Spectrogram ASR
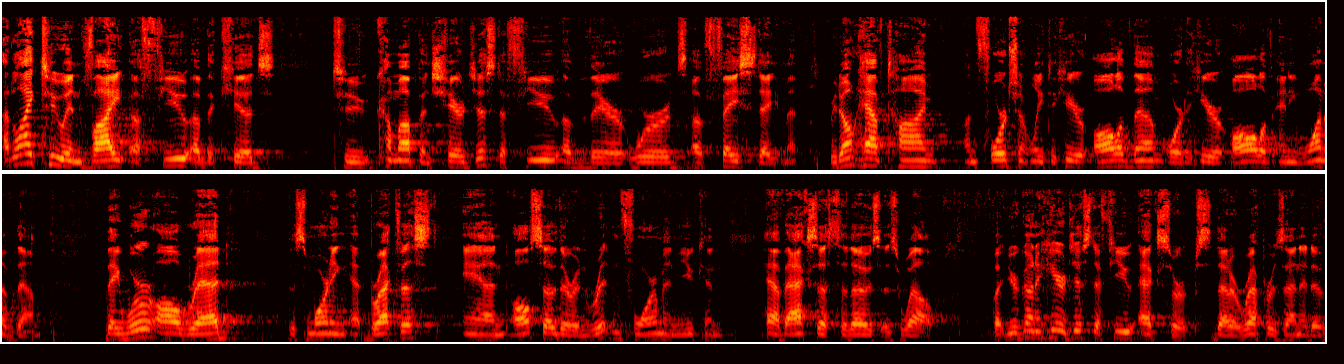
I'd like to invite a few of the kids to come up and share just a few of their words of faith statement. We don't have time, unfortunately, to hear all of them or to hear all of any one of them. They were all read this morning at breakfast, and also they're in written form, and you can have access to those as well. But you're going to hear just a few excerpts that are representative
